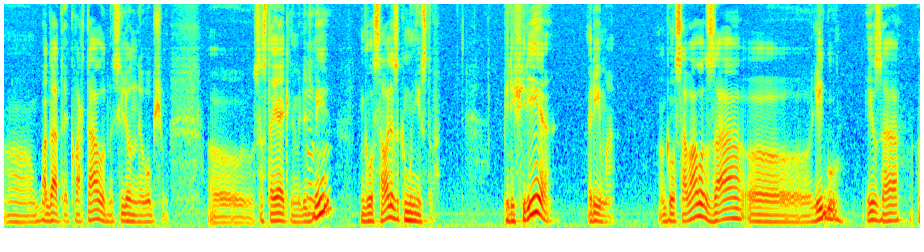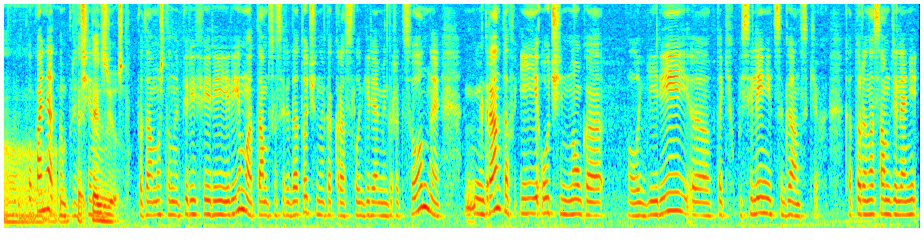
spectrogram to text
богатые кварталы, населенные, в общем, э, состоятельными людьми угу. голосовали за коммунистов. Периферия Рима голосовала за э, Лигу и за ну, По понятным причинам. 5 звезд. Потому что на периферии Рима там сосредоточены как раз лагеря миграционные, мигрантов, и очень много лагерей, э, таких поселений цыганских, которые на самом деле они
